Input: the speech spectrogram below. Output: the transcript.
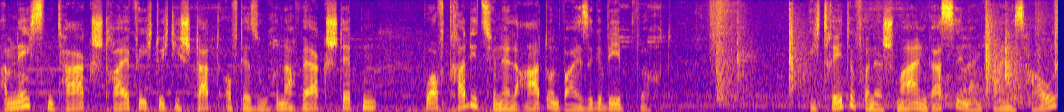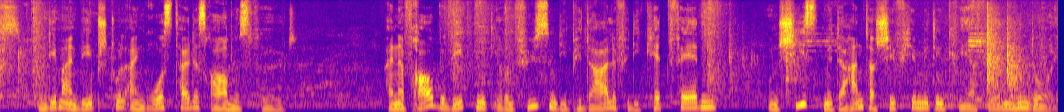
Am nächsten Tag streife ich durch die Stadt auf der Suche nach Werkstätten, wo auf traditionelle Art und Weise gewebt wird. Ich trete von der schmalen Gasse in ein kleines Haus, in dem ein Webstuhl einen Großteil des Raumes füllt. Eine Frau bewegt mit ihren Füßen die Pedale für die Kettfäden und schießt mit der Hand das Schiffchen mit den Querfäden hindurch.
